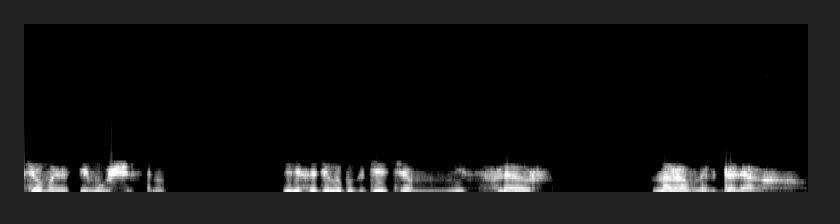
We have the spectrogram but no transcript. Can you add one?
все мое имущество переходило бы к детям мисс Флер на равных долях,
